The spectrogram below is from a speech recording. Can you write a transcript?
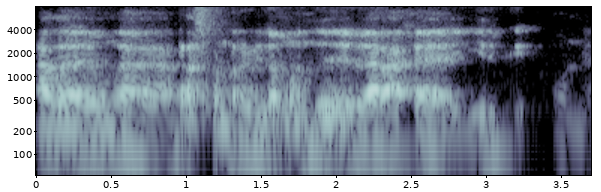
அதை இவங்க அட்ரஸ் பண்ற விதம் வந்து வேறாக இருக்கு ஒன்று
